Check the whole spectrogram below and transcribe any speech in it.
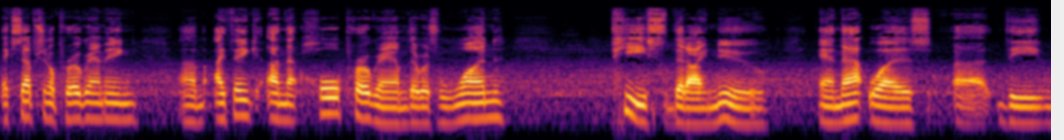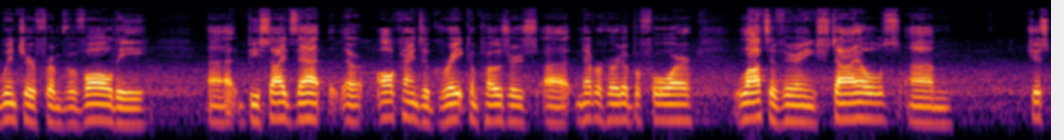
exceptional programming. Um, I think on that whole program there was one piece that I knew, and that was uh, the Winter from Vivaldi. Uh, besides that, there are all kinds of great composers uh, never heard of before lots of varying styles, um, just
